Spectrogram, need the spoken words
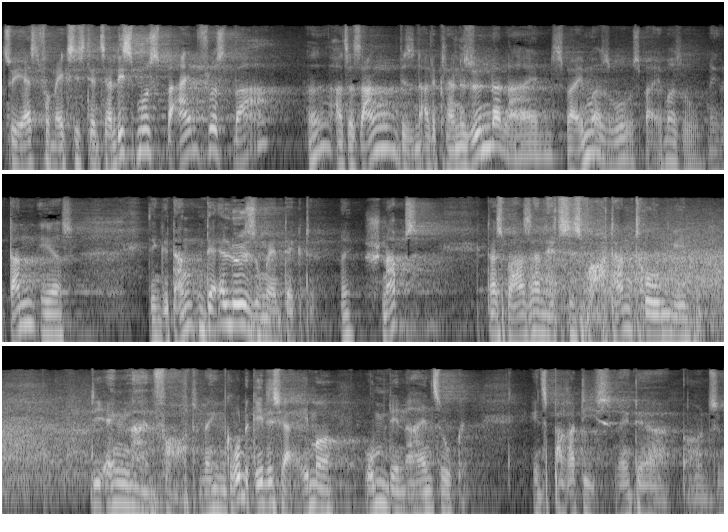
zuerst vom Existenzialismus beeinflusst war, ne, als er sang, wir sind alle kleine Sünderlein, es war immer so, es war immer so. Ne, und dann erst den Gedanken der Erlösung entdeckte. Ne, Schnaps, das war sein letztes Wort. Dann trugen ihn die Englein fort. Ne, Im Grunde geht es ja immer um den Einzug ins Paradies, ne, der bei uns im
